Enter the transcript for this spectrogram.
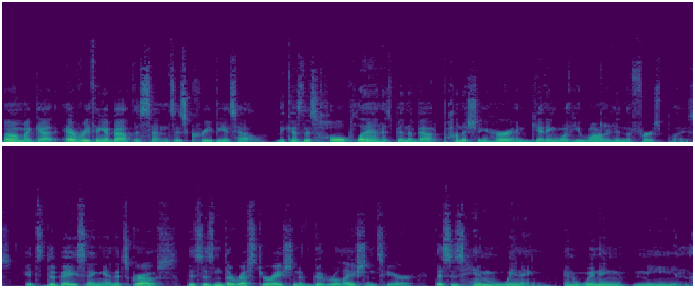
Oh my god, everything about this sentence is creepy as hell. Because this whole plan has been about punishing her and getting what he wanted in the first place. It's debasing and it's gross. This isn't the restoration of good relations here. This is him winning, and winning mean.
